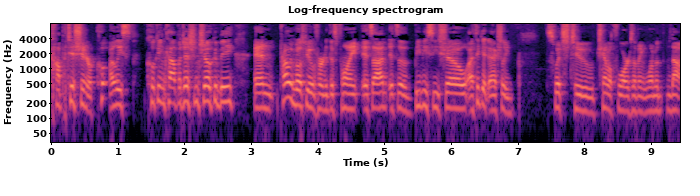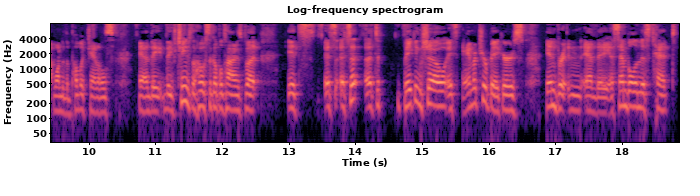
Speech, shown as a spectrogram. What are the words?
competition or co- at least cooking competition show could be. And probably most people have heard at this point. It's on. It's a BBC show. I think it actually switched to Channel Four or something. One of not one of the public channels, and they they've changed the host a couple times, but. It's it's it's a it's a baking show. It's amateur bakers in Britain, and they assemble in this tent,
